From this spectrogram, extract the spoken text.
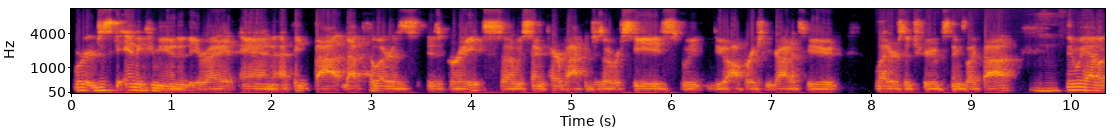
we're just in the community, right? And I think that that pillar is is great. So we send care packages overseas. We do Operation Gratitude letters to troops, things like that. Mm-hmm. Then we have a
